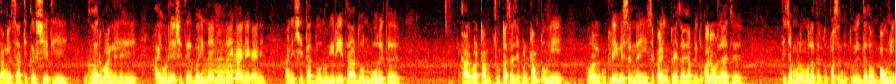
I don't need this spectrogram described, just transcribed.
चांगलं सात एकर शेत हे घर बांधलेलं हे आईवडील शेत आहे. बहीण नाही भाऊ नाही काय नाही काय नाही. आणि शेतात दोन विहिरी येतात दोन बोर येतात. कारभार टाम छोटासा जे पण टामटूम आहे पोराला कुठलंही व्यसन नाही सकाळी उठायचं आणि आपल्या दुकानावर जायचं त्याच्यामुळे मला तर तो पसंत आहे. तू एकदा जाऊन पाहून ये.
